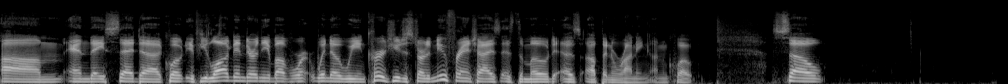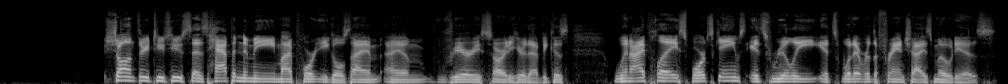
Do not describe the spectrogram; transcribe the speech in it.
Um, and they said, uh, quote, if you logged in during the above window, we encourage you to start a new franchise as the mode is up and running, unquote. So Sean three two two says, "Happened to me, my poor Eagles. I am I am very sorry to hear that because when I play sports games, it's really it's whatever the franchise mode is,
